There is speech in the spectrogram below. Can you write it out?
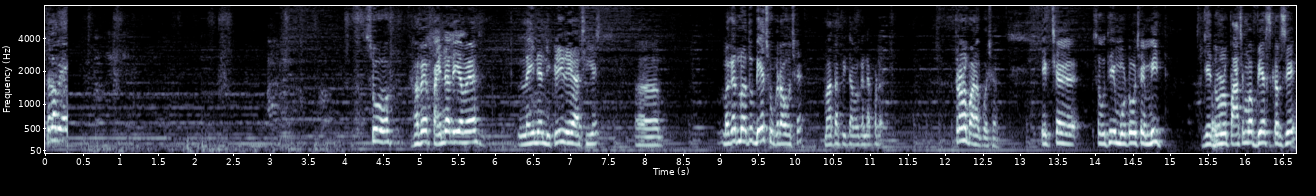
ચલો ભાઈ. સો હવે ફાઇનલી અમે લઈને નીકળી રહ્યા છીએ. મગજમાં તો બે છોકરાઓ છે. માતા પિતા વગરના પણ ત્રણ બાળકો છે. એક છે સૌથી મોટો છે મિત. જે ધોરણ પાંચમાં અભ્યાસ કરશે.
